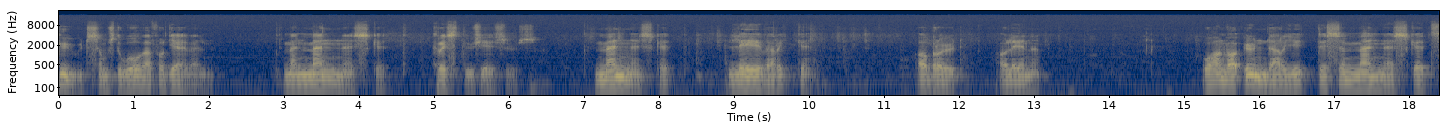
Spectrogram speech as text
Gud som sto overfor djevelen, men mennesket Kristus Jesus. Mennesket lever ikke av brød alene. Og han var undergitt disse menneskets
